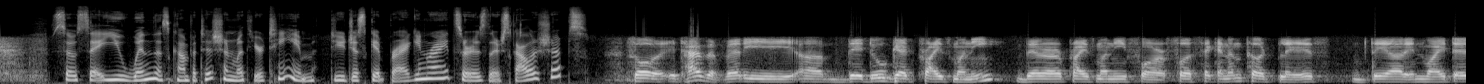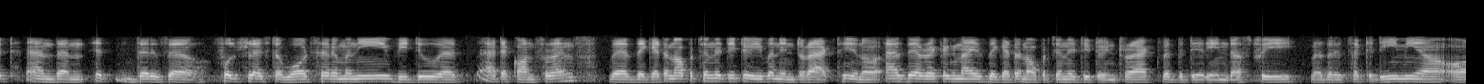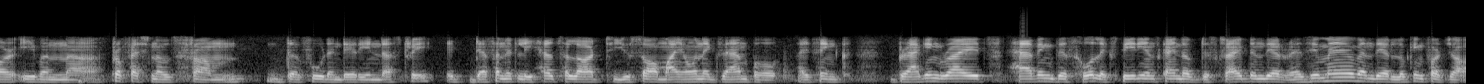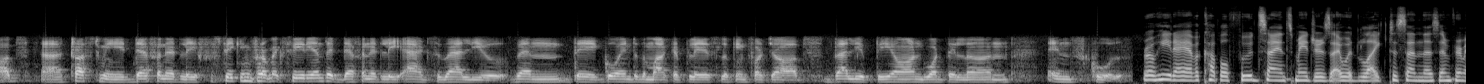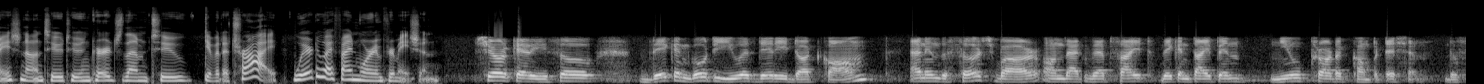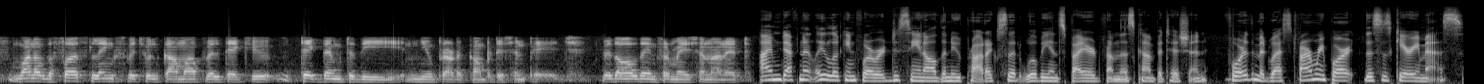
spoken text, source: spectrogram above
So, say you win this competition with your team, do you just get bragging rights or is there scholarships? So it has a very, uh, they do get prize money. There are prize money for first, second, and third place they are invited and then it, there is a full-fledged award ceremony we do at, at a conference where they get an opportunity to even interact. You know as they are recognized they get an opportunity to interact with the dairy industry whether it's academia or even uh, professionals from the food and dairy industry. It definitely helps a lot. You saw my own example. I think bragging rights, having this whole experience kind of described in their resume when they're looking for jobs, uh, trust me, definitely, speaking from experience, it definitely adds value when they go into the marketplace looking for jobs, value beyond what they learn in school. Rohit, I have a couple food science majors I would like to send this information on to to encourage them to give it a try. Where do I find more information? Sure, Carrie. So they can go to usdairy.com and in the search bar on that website, they can type in new product competition. The, one of the first links which will come up will take you take them to the new product competition page with all the information on it. I'm definitely looking forward to seeing all the new products that will be inspired from this competition. For the Midwest Farm Report, this is Carrie Mess.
